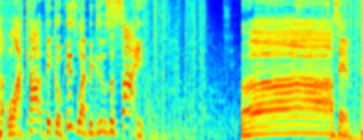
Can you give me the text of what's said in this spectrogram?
well, I can't pick up his weapon because it was a scythe. Ah, uh, that's him.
